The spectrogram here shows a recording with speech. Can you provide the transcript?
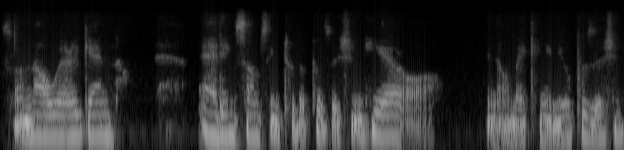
So now we're again adding something to the position here or you know making a new position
